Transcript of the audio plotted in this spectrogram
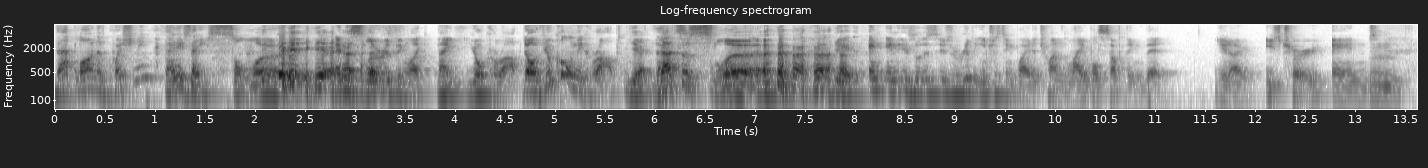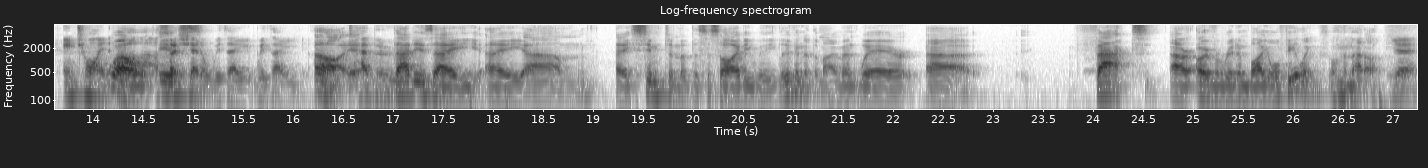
that line of questioning, that is a slur. Yeah. And the slur is being like, mate, you're corrupt. No, if you're calling me corrupt, Yeah, that's a slur. yeah, and, and it, was, it a really interesting way to try and label something that you know is true and and try and Hmm. Well, uh, associate it's- it with a with a Oh, yeah, taboo. that is a a um, a symptom of the society we live in at the moment, where uh, facts are overridden by your feelings on the matter. yeah,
